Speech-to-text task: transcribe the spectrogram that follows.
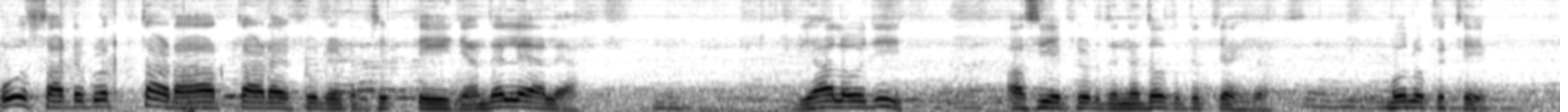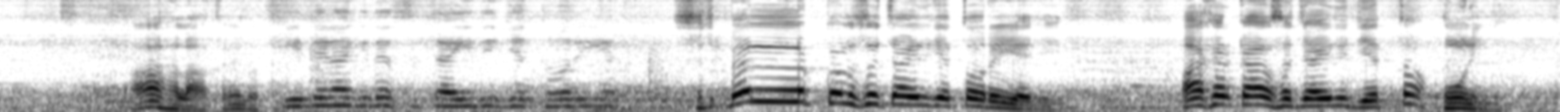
ਉਹ ਸਾਡੇ ਕੋਲ ਧੜਾ ਧੜਾ ਐਫੀਡੇਟ ਤੇ ਜਾਂਦੇ ਲਿਆ ਲਿਆ। ਵੀ ਆਹ ਲਓ ਜੀ ਅਸੀਂ ਐਫੀਡੇਟ ਦਿੰਨੇ ਦੋ ਕਿੱਥੇ ਚਾਹੀਦਾ? ਬੋਲੋ ਕਿੱਥੇ? ਆਹ ਹਾਲਾਤ ਨੇ ਲੋਕ। ਕਿਤੇ ਨਾ ਕਿਤੇ ਸੱਚਾਈ ਦੀ ਜਿੱਤ ਹੋ ਰਹੀ ਹੈ। ਬਿਲਕੁਲ ਸੱਚਾਈ ਦੀ ਜਿੱਤ ਹੋ ਰਹੀ ਹੈ ਜੀ। ਆਖਰਕਾਰ ਸੱਚਾਈ ਦੀ ਜਿੱਤ ਹੋਣੀ ਹੈ।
